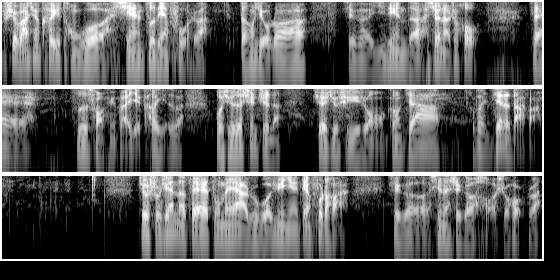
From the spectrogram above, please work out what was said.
是完全可以通过先做店铺是吧？等有了这个一定的销量之后，再自创品牌也可以对吧？我觉得甚至呢，这就是一种更加稳健的打法。就首先呢，在东南亚如果运营店铺的话。这个现在是个好时候，是吧？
